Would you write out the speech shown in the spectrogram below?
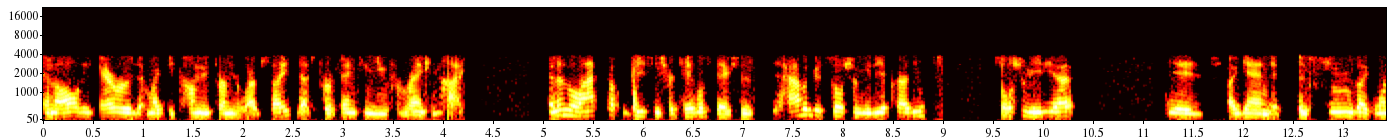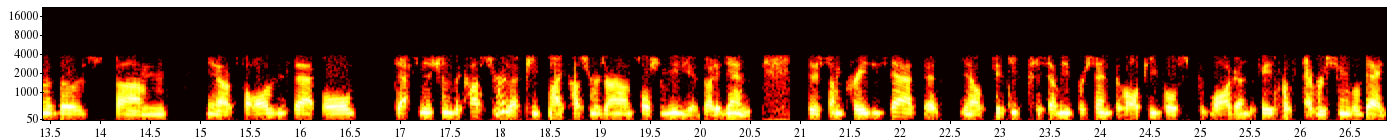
and all the errors that might be coming from your website that's preventing you from ranking high. And then the last couple pieces for table stakes is have a good social media presence. Social media is again, it, it seems like one of those, um, you know, it falls into that old definition of the customer that my customers aren't on social media. But again, there's some crazy stat that you know 50 to 70 percent of all people log onto Facebook every single day,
